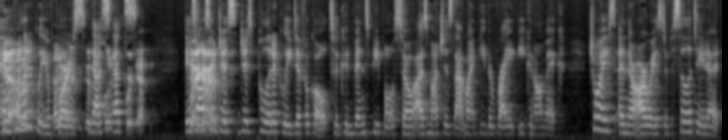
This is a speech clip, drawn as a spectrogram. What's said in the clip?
and yeah, politically, of course, that's that's. It's Sorry, also just just politically difficult to convince people. So as much as that might be the right economic choice, and there are ways to facilitate it,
